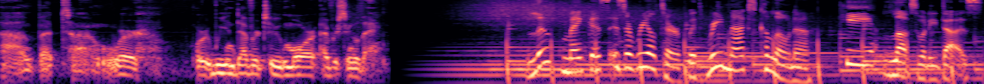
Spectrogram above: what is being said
Uh, but uh, we're, we're we endeavor to more every single day. Luke Mankus is a realtor with Remax Kelowna. He loves what he does.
